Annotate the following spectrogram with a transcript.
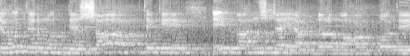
জগতের মধ্যে সব থেকে এই মানুষটাই আপনার মহব্বতে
